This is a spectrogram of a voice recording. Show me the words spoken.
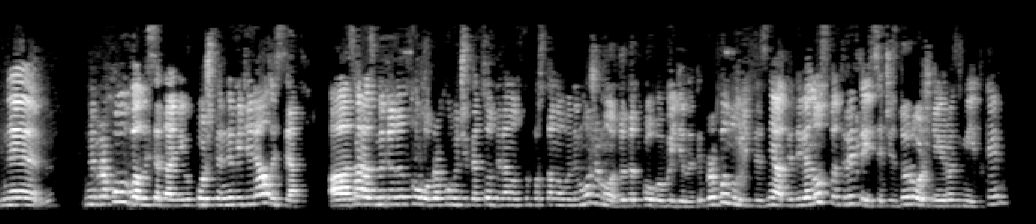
не, не враховувалися дані кошти, не виділялися, а зараз ми додатково, враховуючи 590 постанову, не можемо додатково виділити. Пропонується зняти 93 тисячі з дорожньої розмітки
